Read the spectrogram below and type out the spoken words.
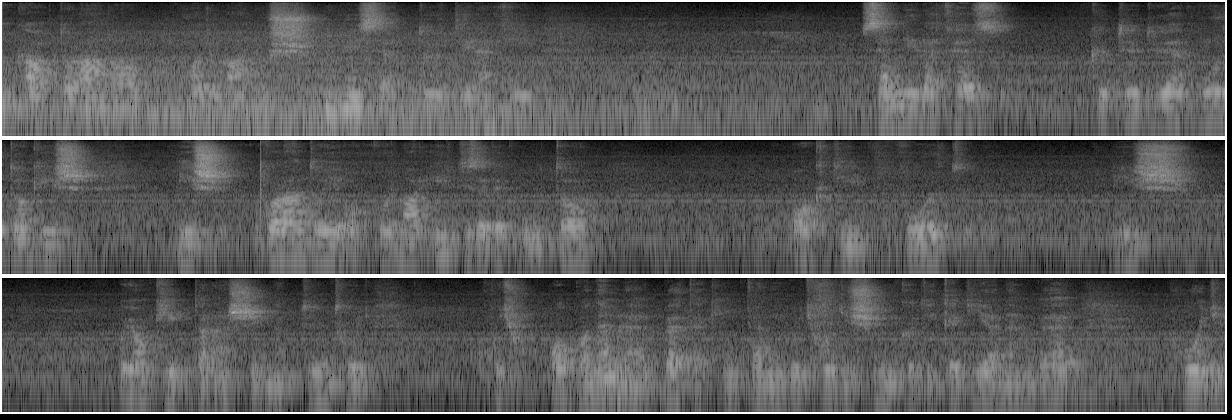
inkább talán a hagyományos mhm. művészet történeti szemlélethez kötődőek voltak, és, és Galántai akkor már évtizedek óta aktív volt, és olyan képtelenségnek tűnt, hogy, hogy abban nem lehet betekinteni, hogy hogy is működik egy ilyen ember, hogy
